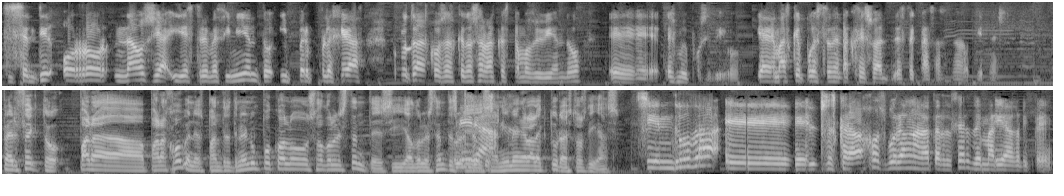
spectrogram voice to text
sentir horror, náusea y estremecimiento y perplejidad por otras cosas que no son las que estamos viviendo eh, es muy positivo. Y además que puedes tener acceso a desde casa si no lo tienes. Perfecto. Para, para jóvenes, para entretener un poco a los adolescentes y adolescentes que se animen a la lectura estos días. Sin duda, eh, Los escarabajos vuelan al atardecer de María Gripe.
